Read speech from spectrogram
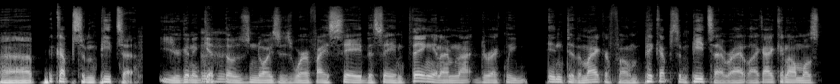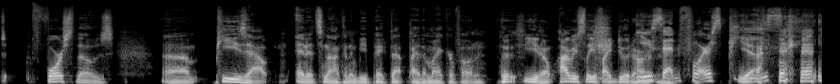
Uh, pick up some pizza. You're going to get mm-hmm. those noises where if I say the same thing and I'm not directly into the microphone, pick up some pizza, right? Like I can almost force those um, peas out and it's not going to be picked up by the microphone. You know, obviously if I do it hard. You said force peas. Yeah.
